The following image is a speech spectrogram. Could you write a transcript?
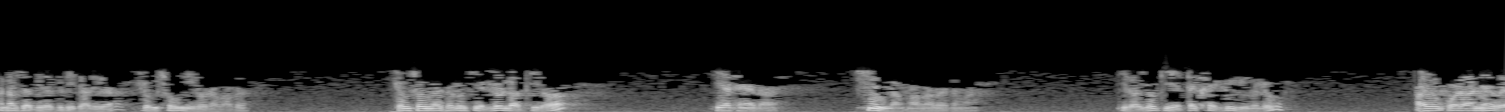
အနောက်ကျပြတဲ့ကိလေသာတွေကလုံချုံနေတော့တာပါပဲလုံချုံလဲဆိုလို့ရှိရင်လွတ်လပ်ပြီးတော့တရားထိုင်ရတာရှင်းလာမှာပါပဲဒီမှာဒီတော့ယုတ်တိရဲ့တိုက်ခိုက်လူယူသလိုအာယုပေါ်တာနဲ့ပဲ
